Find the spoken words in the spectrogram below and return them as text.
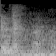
esta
